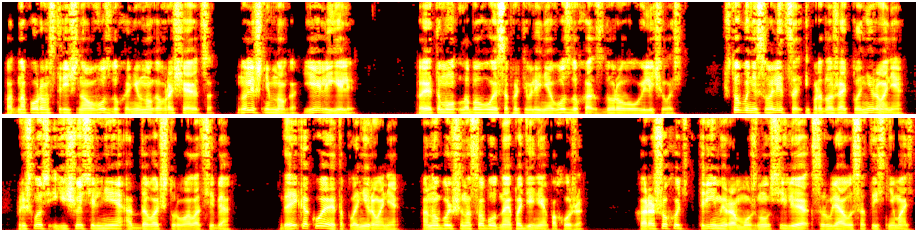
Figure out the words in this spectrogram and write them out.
Под напором встречного воздуха немного вращаются, но лишь немного, еле-еле. Поэтому лобовое сопротивление воздуха здорово увеличилось. Чтобы не свалиться и продолжать планирование, пришлось еще сильнее отдавать штурвал от себя. Да и какое это планирование? Оно больше на свободное падение похоже. Хорошо хоть триммером можно усилия с руля высоты снимать,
